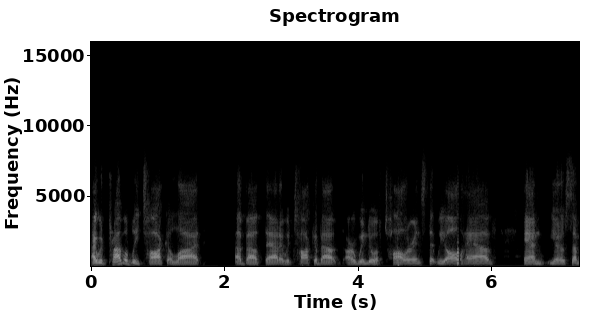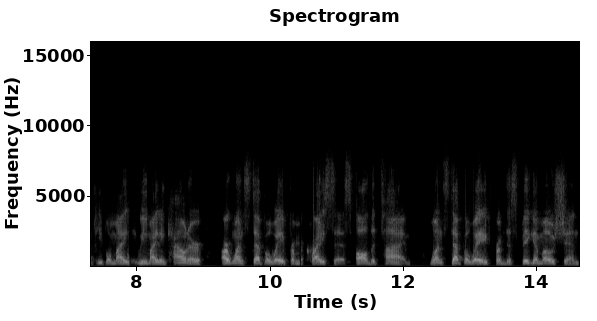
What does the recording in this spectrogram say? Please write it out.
I would probably talk a lot about that. I would talk about our window of tolerance that we all have. And, you know, some people might, we might encounter are one step away from a crisis all the time, one step away from this big emotion.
